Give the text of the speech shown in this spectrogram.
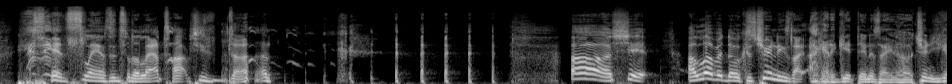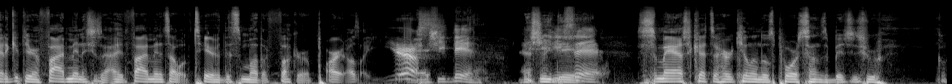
his head slams into the laptop. She's done. oh shit. I love it though, because Trinity's like, I gotta get there. And it's like, uh, Trinity, you gotta get there in five minutes. She's like, in five minutes, I will tear this motherfucker apart. I was like, yes. Yeah, she did. That's she what he did. said. Smash cut to her killing those poor sons of bitches who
